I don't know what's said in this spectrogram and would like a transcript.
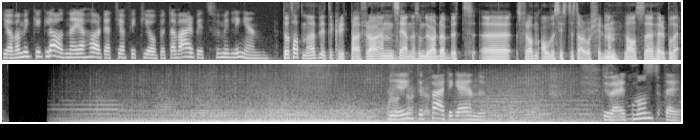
Jeg var mye glad når jeg hørte at jeg fikk jobbet av arbeidsformidlingen. Du har tatt med deg et lite klipp her fra en scene som du har dubbet uh, fra den aller siste Star Wars-filmen. La oss uh, høre på det. Vi är inte färdiga ännu. Du är ett monster.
